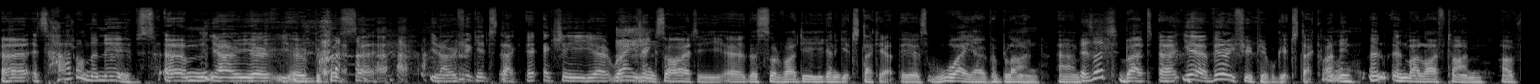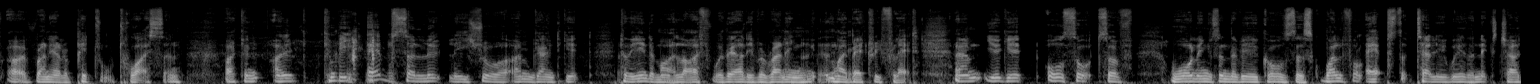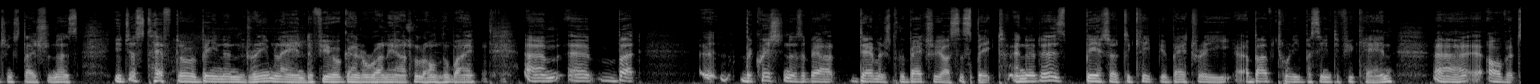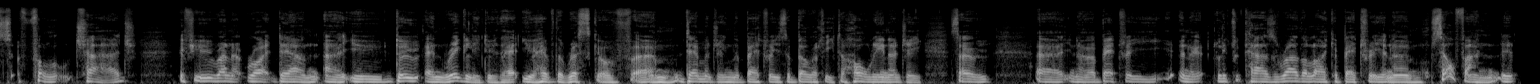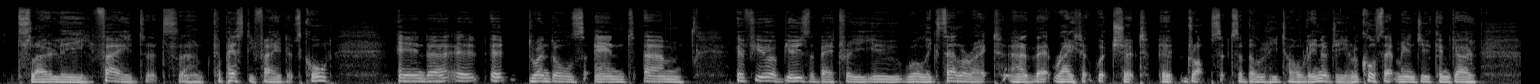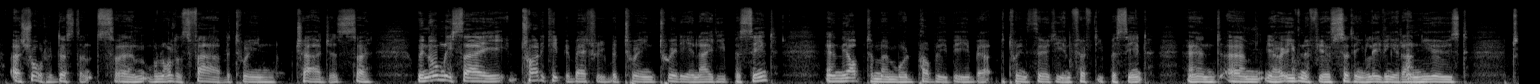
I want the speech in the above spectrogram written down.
Uh, it's hard on the nerves, um, you, know, you, you, because uh, you know if you get stuck. Actually, uh, range anxiety, uh, this sort of idea you're going to get stuck out there, is way overblown. Um, is it? But uh, yeah, very few people get stuck. I mean, in, in, my lifetime, I've I've run out of petrol twice, and I can I can be absolutely sure I'm going to get to the end of my life without ever running my battery flat. Um, you get all sorts of warnings in the vehicles. There's wonderful apps that tell you where the next charging station is. You just have to have been in dreamland if you're going to run out along the way. Um, uh, but uh, the question is about damage to the battery, I suspect, and it is better to keep your battery above 20% if you can uh, of its full charge. If you run it right down, uh, you do and regularly do that, you have the risk of um, damaging the battery's ability to hold energy. So, uh, you know, a battery in an electric car is rather like a battery in a cell phone. It slowly fades. It's um, capacity fade, it's called and uh, it, it, dwindles. And um, if you abuse the battery, you will accelerate uh, that rate at which it, it drops its ability to hold energy. And of course, that means you can go a shorter distance, um, well, not as far between charges. So we normally say try to keep your battery between 20 and 80 percent, and the optimum would probably be about between 30 and 50 percent. And um, you know, even if you're sitting leaving it unused,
